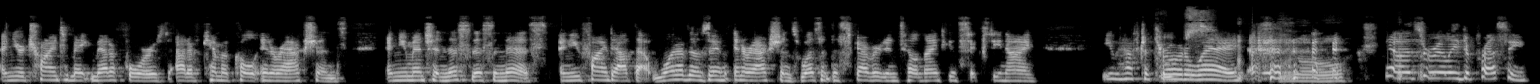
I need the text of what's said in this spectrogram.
and you're trying to make metaphors out of chemical interactions, and you mention this, this, and this, and you find out that one of those interactions wasn't discovered until 1969, you have to throw Oops. it away. Oh, yeah, it's really depressing.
